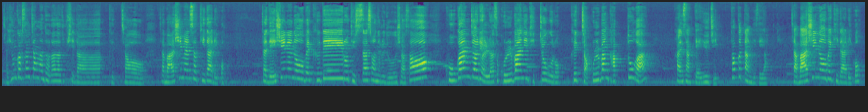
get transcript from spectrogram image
자, 흉곽 살짝만 더 닫아줍시다. 그쵸. 자, 마시면서 기다리고. 자, 내쉬는 호흡에 그대로 뒷사선으로 누우셔서 고관절이 열려서 골반이 뒤쪽으로. 그쵸. 골반 각도가 간 상태 유지. 턱끝 당기세요. 자, 마시는 호흡에 기다리고.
